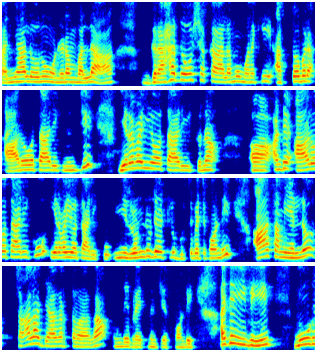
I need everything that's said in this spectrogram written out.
కన్యాలోనూ ఉండడం వల్ల గ్రహదోష కాలము మనకి అక్టోబర్ ఆరో తారీఖు నుంచి ఇరవయో తారీఖున అంటే ఆరో తారీఖు ఇరవయో తారీఖు ఈ రెండు డేట్లు గుర్తుపెట్టుకోండి. ఆ సమయంలో చాలా జాగ్రత్తగా ఉండే ప్రయత్నం చేసుకోండి. అయితే ఇవి మూడు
